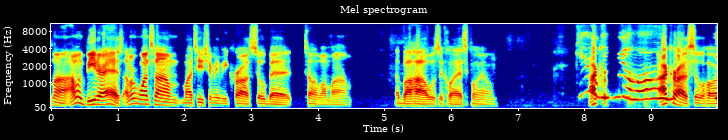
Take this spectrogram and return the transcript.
No, I'm gonna beat her ass. I remember one time my teacher made me cross so bad telling my mom about how I was a class clown. Can I you cr- leave me alone? I cried so hard,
